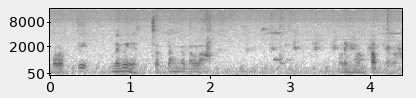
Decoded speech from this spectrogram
Berarti ini sedang katalah paling mantap ya Kak.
